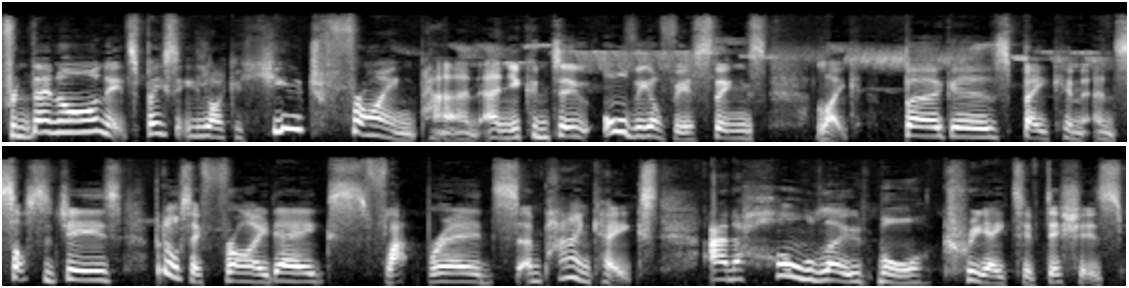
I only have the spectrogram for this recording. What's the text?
From then on, it's basically like a huge frying pan and you can do all the obvious things like burgers, bacon and sausages, but also fried eggs, flatbreads and pancakes, and a whole load more creative dishes.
